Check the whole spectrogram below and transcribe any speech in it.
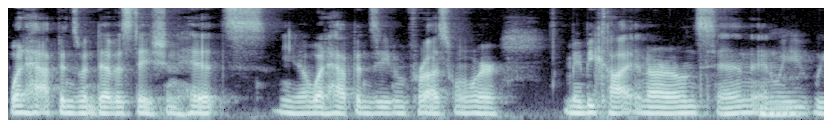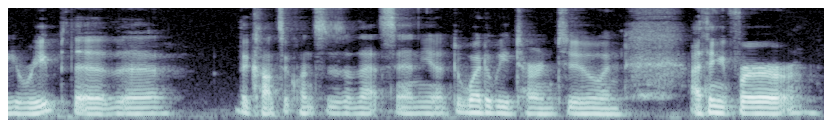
what happens when devastation hits, you know, what happens even for us when we're maybe caught in our own sin and we, mm-hmm. we reap the, the, the consequences of that sin. You know, what do we turn to? And I think for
